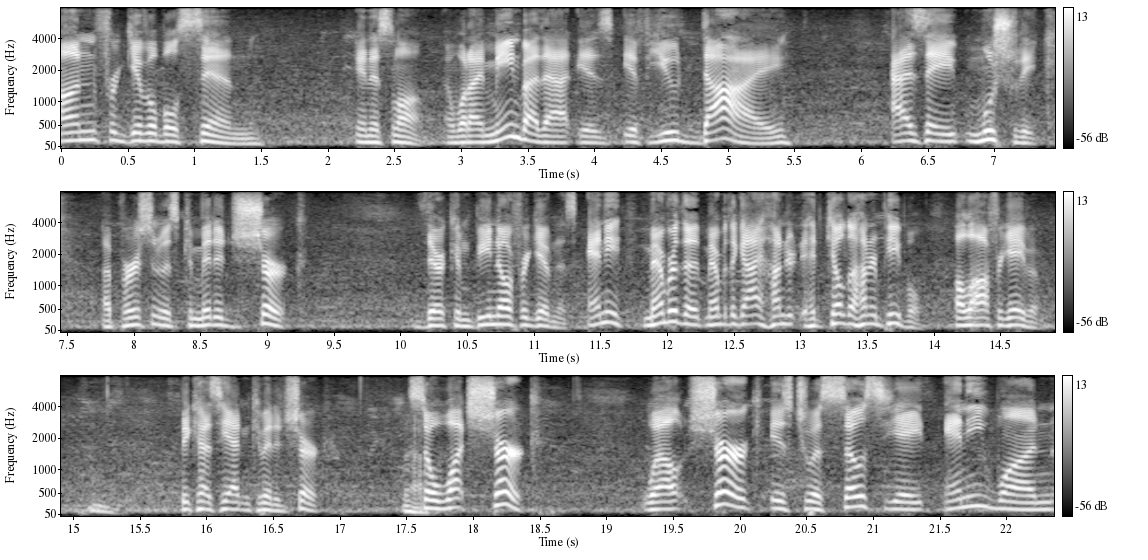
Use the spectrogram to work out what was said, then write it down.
unforgivable sin in Islam. And what I mean by that is if you die as a mushrik, a person who has committed shirk, there can be no forgiveness. Any remember the remember the guy 100 had killed 100 people. Allah forgave him because he hadn't committed shirk. So what shirk? Well, shirk is to associate anyone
